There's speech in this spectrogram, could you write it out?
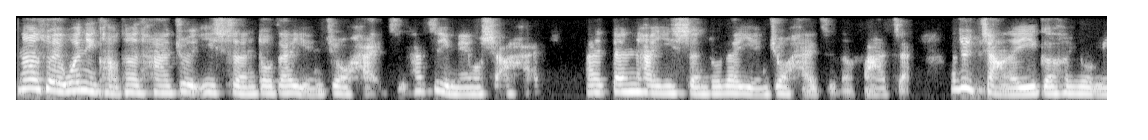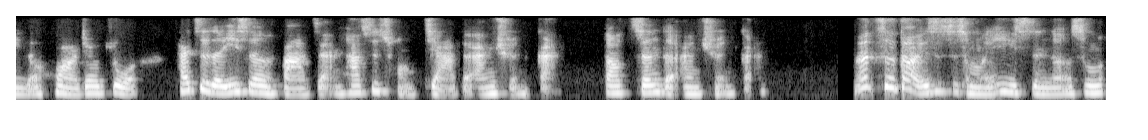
那所以温尼考特他就一生都在研究孩子，他自己没有小孩，他但他一生都在研究孩子的发展。他就讲了一个很有名的话，叫做孩子的一生的发展，他是从假的安全感到真的安全感。那这到底是什么意思呢？什么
